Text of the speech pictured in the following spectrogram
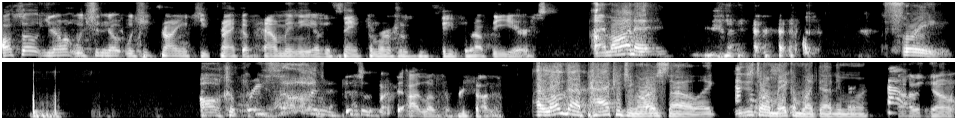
Also, you know what? We should know. We should try and keep track of how many of the same commercials we see throughout the years. I'm on it. Three. Oh, Capri Sun! This is I love Capri Sun. I love that packaging art style. Like they just don't make them like that anymore. No, they don't.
